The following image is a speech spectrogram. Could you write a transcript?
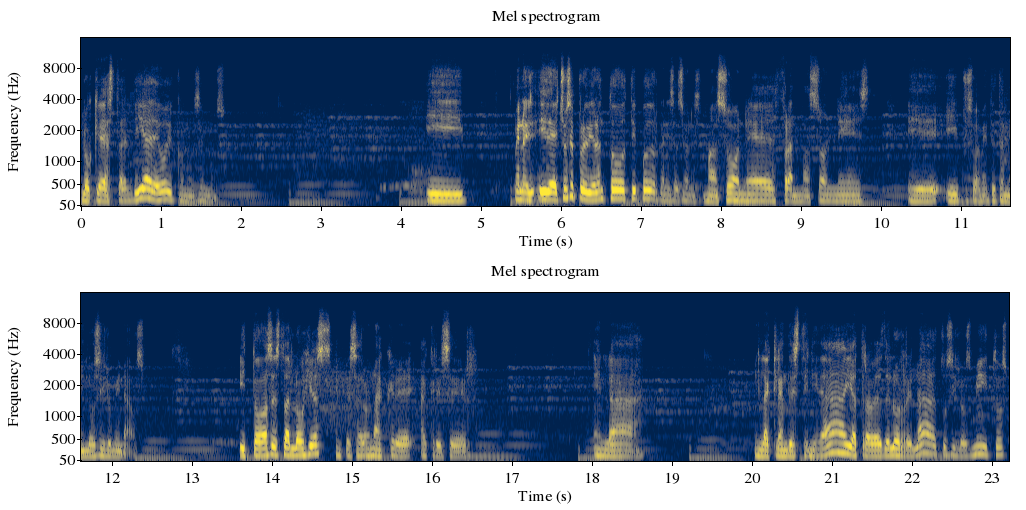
lo que hasta el día de hoy conocemos. Y bueno, y de hecho se prohibieron todo tipo de organizaciones, masones, francmasones, eh, y pues también los iluminados. Y todas estas logias empezaron a, cre a crecer en la, en la clandestinidad y a través de los relatos y los mitos.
